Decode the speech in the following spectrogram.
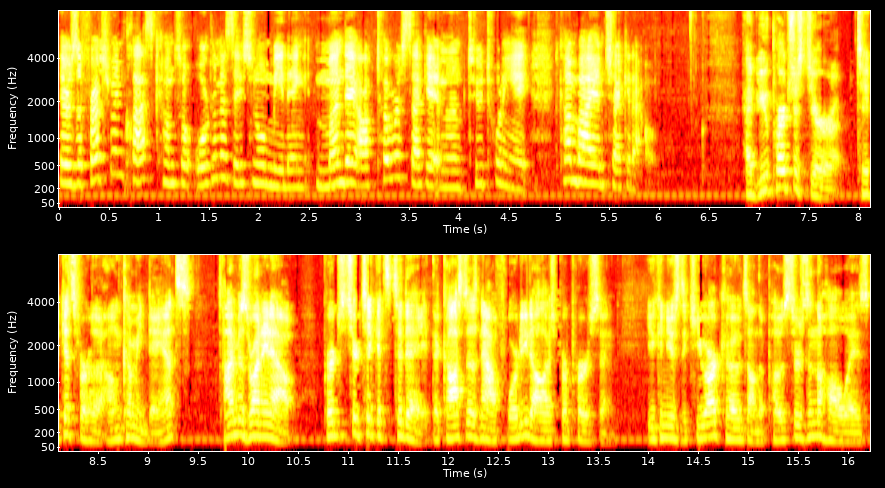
There's a freshman class council organizational meeting Monday, October 2nd in room 228. Come by and check it out. Have you purchased your tickets for the homecoming dance? Time is running out. Purchase your tickets today. The cost is now $40 per person. You can use the QR codes on the posters in the hallways,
